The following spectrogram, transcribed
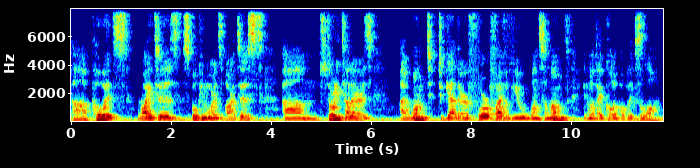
uh, poets, writers, spoken words artists, um, storytellers. I want to gather four or five of you once a month in what I call a public salon.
